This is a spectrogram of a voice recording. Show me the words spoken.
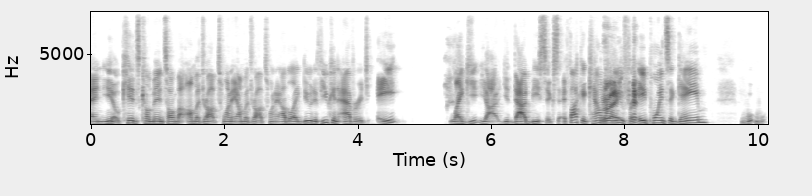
and you know kids come in talking about I'm gonna drop 20, I'm gonna drop 20. I'll be like, dude, if you can average eight, like yeah, that'd be six. If I could count right. on you for eight points a game, w-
